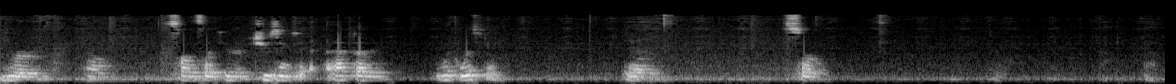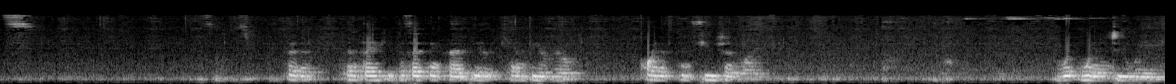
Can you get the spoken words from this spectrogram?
you're um, sounds like you're choosing to act on it with wisdom. And so that's, good. And thank you, because I think that it can be a real point of confusion, like when do we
